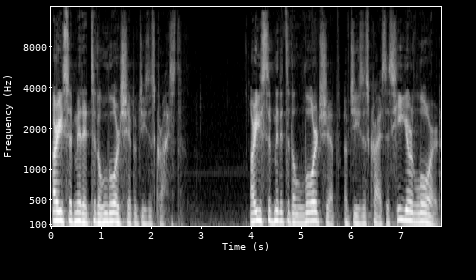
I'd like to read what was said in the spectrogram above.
are you submitted to the lordship of Jesus Christ? Are you submitted to the lordship of Jesus Christ? Is he your Lord?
